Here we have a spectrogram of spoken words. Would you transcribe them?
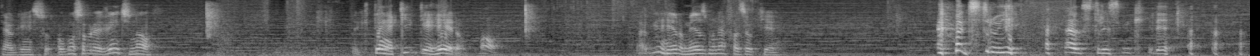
Tem alguém so algum sobrevivente? Não. O que tem aqui? Guerreiro. Bom. É guerreiro mesmo, né? Fazer o quê? Destruir, destruir sem querer.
